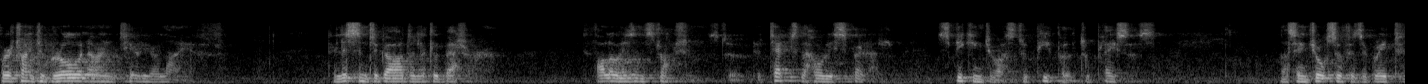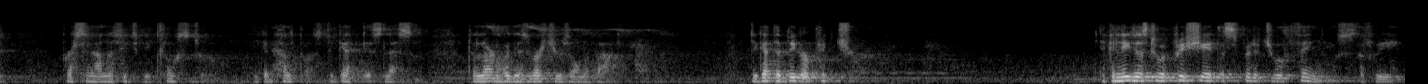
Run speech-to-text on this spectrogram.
We're trying to grow in our interior life, to listen to God a little better, to follow his instructions, to detect the Holy Spirit speaking to us through people, through places. Now, St. Joseph is a great personality to be close to. He can help us to get this lesson, to learn what this virtue is all about, to get the bigger picture. It can lead us to appreciate the spiritual things that we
